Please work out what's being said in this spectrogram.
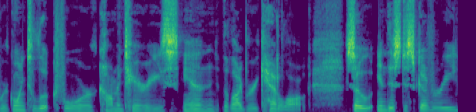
we're going to look for commentaries in the library catalog. So in this discovery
